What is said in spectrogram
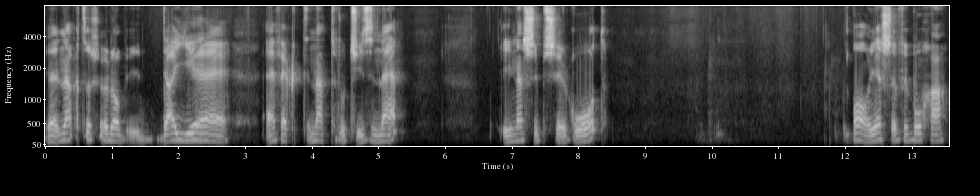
Jednak coś robi. Daje efekt na truciznę i na szybszy głód. O, jeszcze wybucha.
